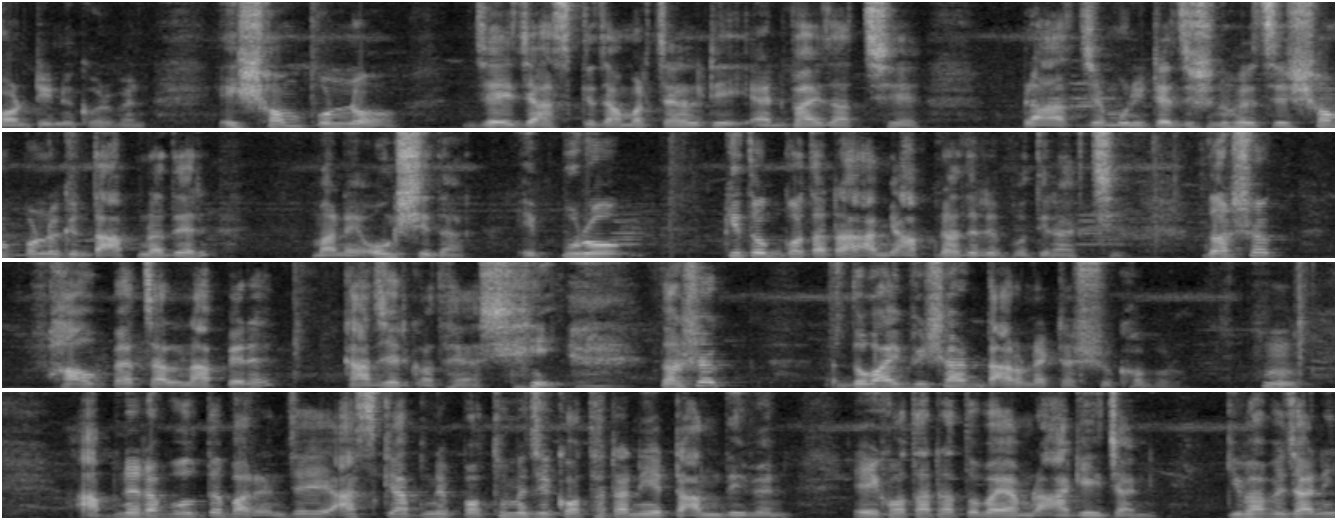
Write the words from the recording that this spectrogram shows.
কন্টিনিউ করবেন। এই সম্পূর্ণ যে যে আজকে যে আমার চ্যানেলটি অ্যাডভাইস আছে প্লাস যে মনিটাইজেশন হয়েছে, সম্পূর্ণ কিন্তু আপনাদের মানে অংশীদার। এই পুরো কৃতজ্ঞতাটা আমি আপনাদের প্রতি রাখছি। দর্শক ফাও প্যাচাল না পেরে কাজের কথায় আসি। দর্শক, দুবাই ভিসার দারুণ একটা সুখবর। হুম, আপনারা বলতে পারেন যে, আজকে আপনি প্রথমে যে কথাটা নিয়ে টান দিবেন, এই কথাটা তো ভাই আমরা আগেই জানি। কীভাবে জানি?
